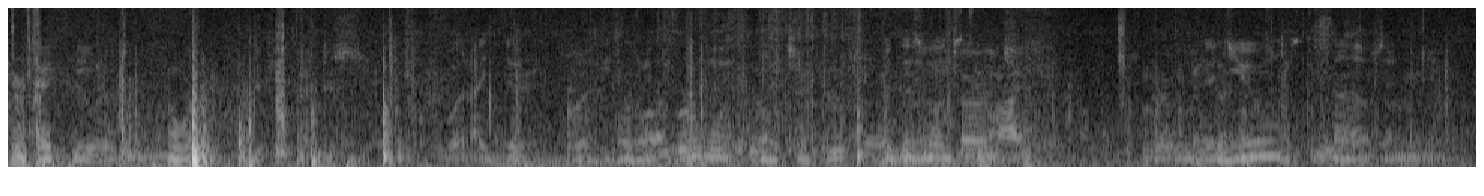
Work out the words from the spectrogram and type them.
Give or take. No work. But I did. But this one's too high. Then you send up send your name.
